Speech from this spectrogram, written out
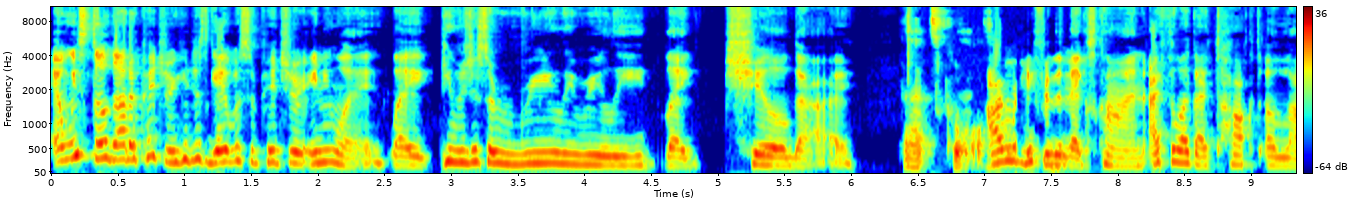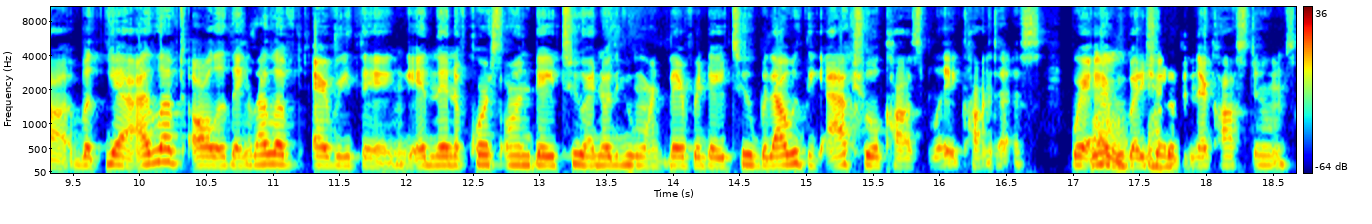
and we still got a picture. He just gave us a picture anyway. Like he was just a really, really like chill guy That's cool. I'm ready for the next con. I feel like I talked a lot, but yeah, I loved all the things. I loved everything. And then, of course, on day two, I know that you weren't there for day two, but that was the actual cosplay contest where Mm. everybody showed up in their costumes.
